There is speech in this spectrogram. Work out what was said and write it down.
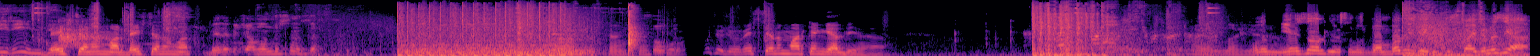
Biri indi. 5 canım var, 5 canım var. Beni bir canlandırsanız da. Tamamdır kanka. Bu çocuğu 5 canım varken geldi ya. Hay Allah ya. Oğlum niye zorluyorsunuz? Bomba bizdeydi kursaydınız ya.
